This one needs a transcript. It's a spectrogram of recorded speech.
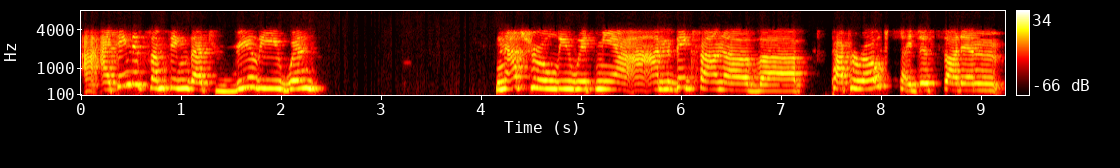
I, I think it's something that really went naturally with me. I, I'm a big fan of uh, Papa Roach. I just saw them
